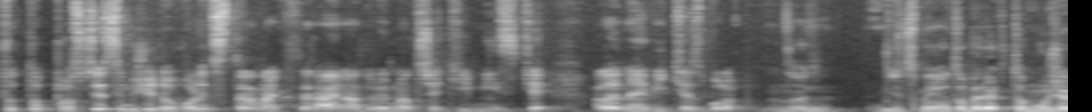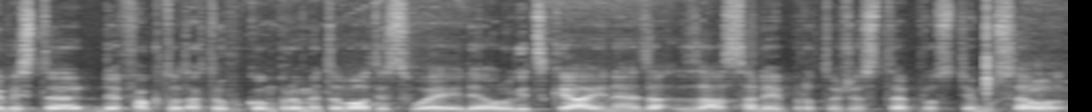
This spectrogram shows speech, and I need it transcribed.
to, to prostě si může dovolit strana, která je na druhém, na třetím místě, ale ne vítěz voleb. No, nicméně to vede k tomu, že vy jste de facto tak trochu kompromitoval ty svoje ideologické a jiné zásady, protože jste prostě musel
